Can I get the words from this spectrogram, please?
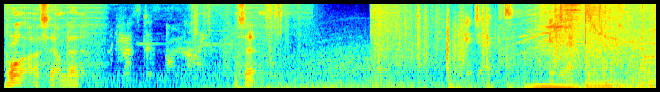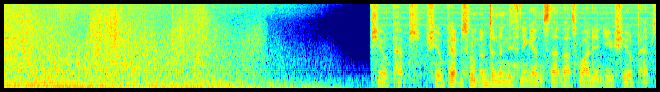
What? That's it, I'm dead. That's it. Eject. Eject. Shield pips. Shield pips wouldn't have done anything against that. That's why I didn't use shield pips.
